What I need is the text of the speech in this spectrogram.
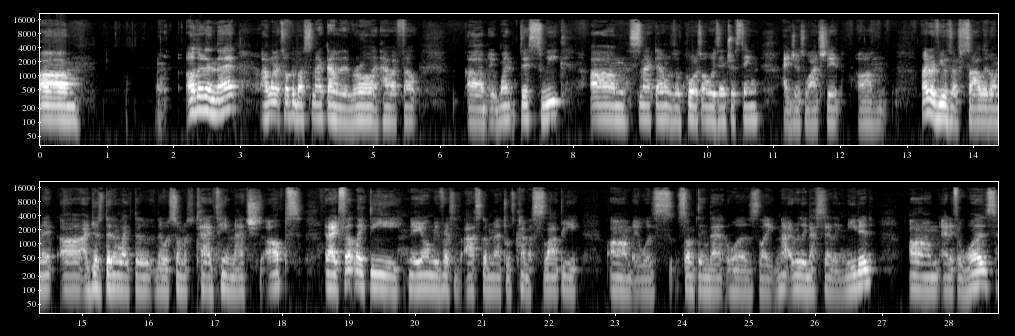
Um, other than that, I want to talk about SmackDown and Raw and how I felt um, it went this week. Um, SmackDown was, of course, always interesting. I just watched it. Um, my reviews are solid on it. Uh, I just didn't like the there was so much tag team match ups, and I felt like the Naomi versus Asuka match was kind of sloppy. Um, it was something that was like not really necessarily needed. Um, and if it was,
